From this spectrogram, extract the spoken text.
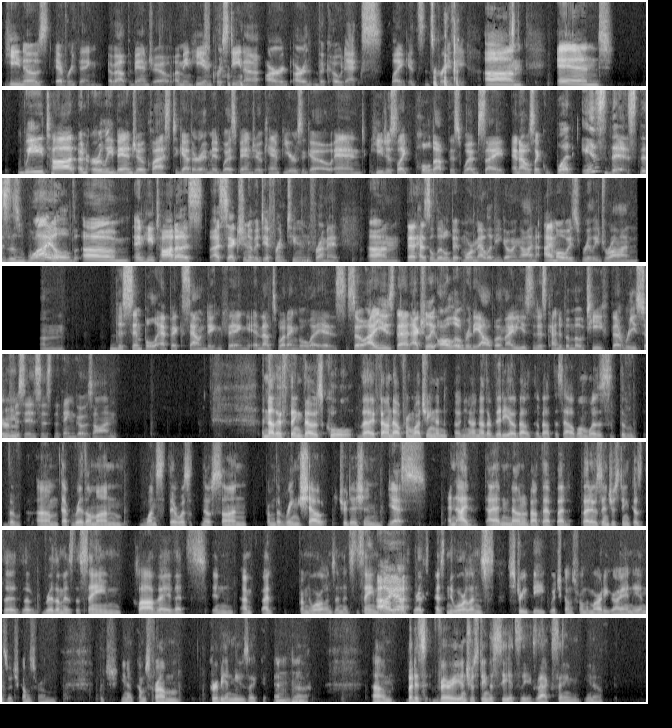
he knows everything about the banjo. I mean, he and Kristina are are the codex. Like it's it's crazy. um, and we taught an early banjo class together at Midwest Banjo Camp years ago, and he just like pulled up this website, and I was like, "What is this? This is wild!" Um, and he taught us a section of a different tune from it um, that has a little bit more melody going on. I'm always really drawn um, the simple epic sounding thing and that's what angola is. So i use that actually all over the album. I used it as kind of a motif that resurfaces as the thing goes on. Another thing that was cool that I found out from watching an, uh, you know another video about about this album was the the um, that rhythm on once there was no sun from the ring shout tradition. Yes. And I I hadn't known about that but but it was interesting because the the rhythm is the same clave that's in I'm I, from New Orleans and it's the same Oh, yeah. as, as New Orleans street beat which comes from the Mardi Gras Indians which comes from which you know comes from Caribbean music and Mhm. uh, um, but it's very interesting to see it's the exact same you know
